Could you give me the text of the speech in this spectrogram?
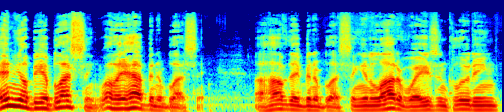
and you'll be a blessing. Well, they have been a blessing. Uh, how have they been a blessing? In a lot of ways, including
